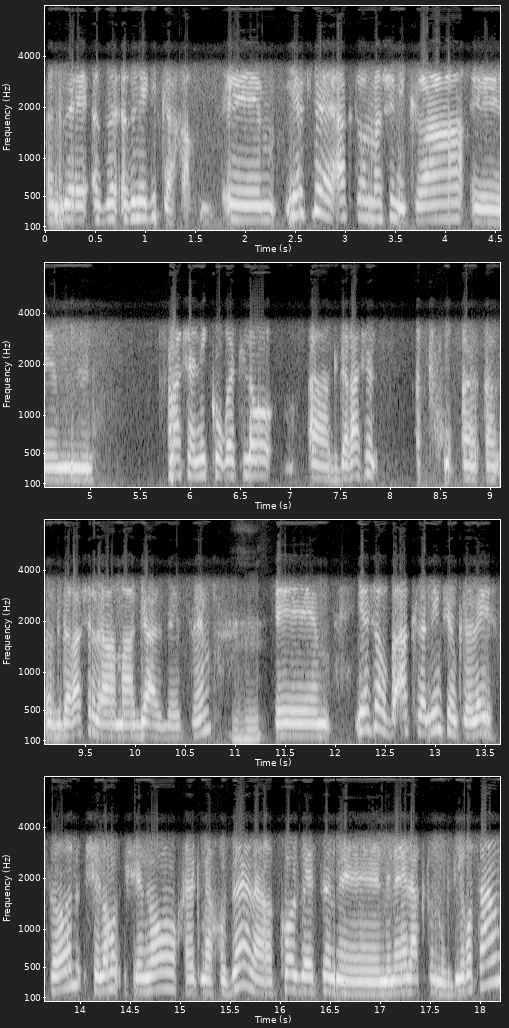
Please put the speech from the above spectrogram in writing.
אז, אה, אז, אז אני אגיד ככה. אמ, יש באקטון מה שנקרא, אמ, מה שאני קוראת לו ההגדרה של, ההגדרה של המעגל בעצם. אמ, יש ארבעה כללים שהם כללי יסוד, שלא, שהם לא חלק מהחוזה, אלא הכל בעצם אה, מנהל אקטון מגדיר אותם,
